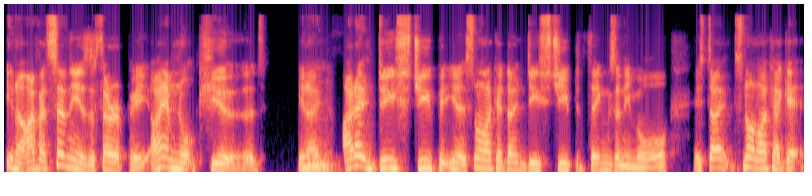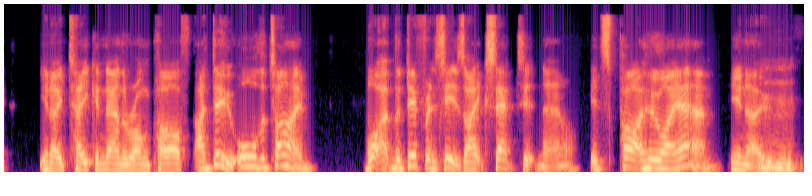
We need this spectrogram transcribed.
you know, I've had seven years of therapy. I am not cured. You know, mm. I don't do stupid. You know, it's not like I don't do stupid things anymore. It's don't. It's not like I get you know taken down the wrong path. I do all the time what the difference is i accept it now. It's part of who i am you know. Mm,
